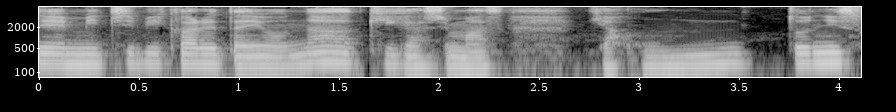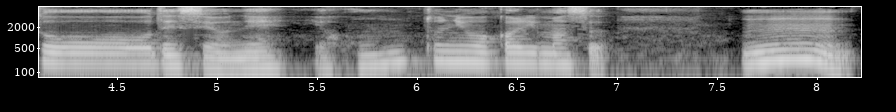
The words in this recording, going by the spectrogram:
へ導かれたような気がします。いや、本当にそうですよね。いや、本当にわかります。うん。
